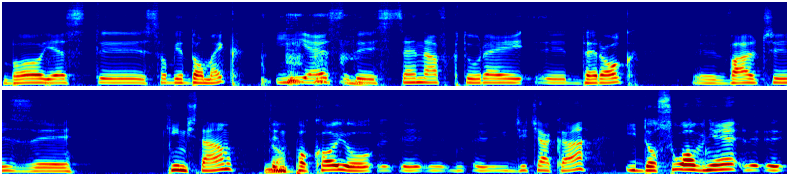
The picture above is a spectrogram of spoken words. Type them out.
bo jest y, sobie domek i jest y, scena, w której y, The Rock y, walczy z kimś tam w No. tym pokoju y, y, y, dzieciaka i dosłownie, y, y,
